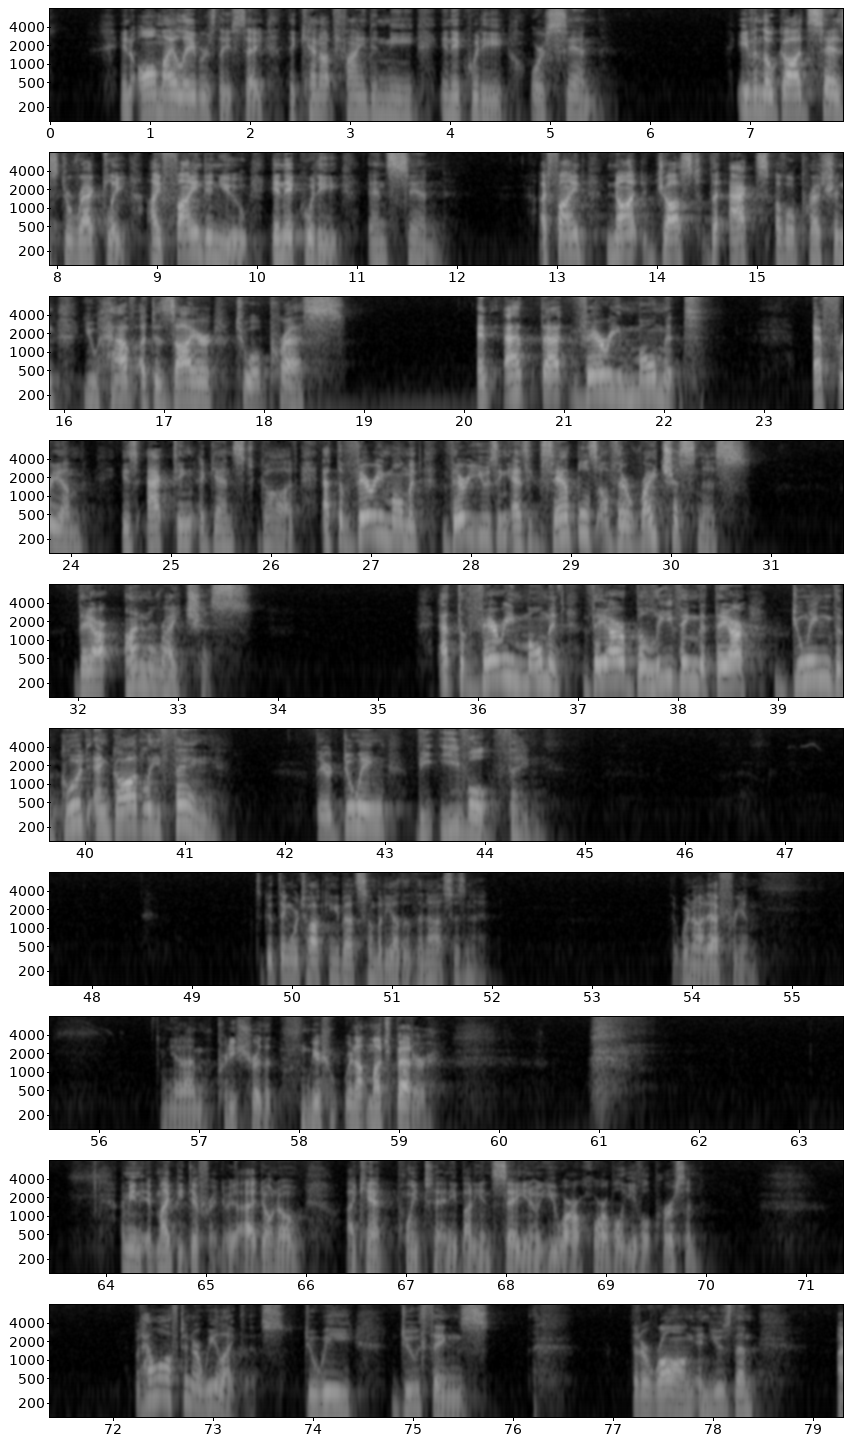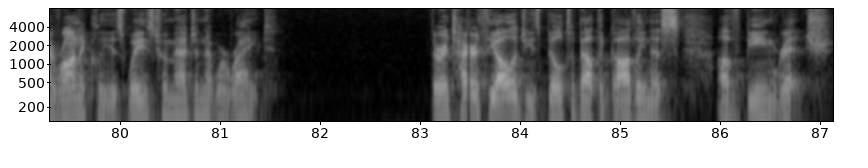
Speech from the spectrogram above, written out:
In all my labors, they say, they cannot find in me iniquity or sin. Even though God says directly, I find in you iniquity and sin. I find not just the acts of oppression, you have a desire to oppress. And at that very moment, Ephraim is acting against God. At the very moment they're using as examples of their righteousness, they are unrighteous. At the very moment they are believing that they are doing the good and godly thing, they are doing the evil thing. It's a good thing we're talking about somebody other than us, isn't it? That we're not Ephraim. And yet I'm pretty sure that we're, we're not much better. I mean, it might be different. I don't know. I can't point to anybody and say, you know, you are a horrible, evil person. But how often are we like this? Do we do things that are wrong and use them, ironically, as ways to imagine that we're right? Their entire theology is built about the godliness of being rich.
